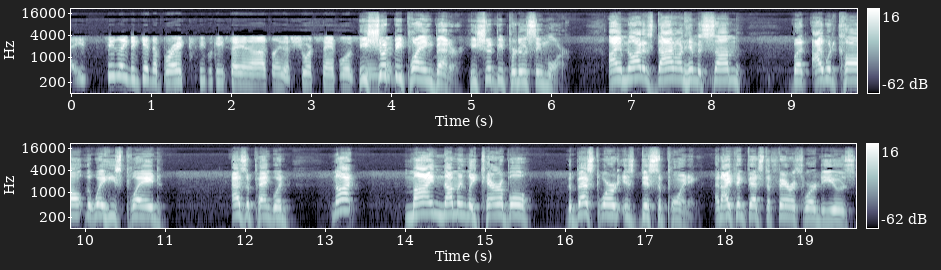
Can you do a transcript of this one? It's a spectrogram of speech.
It seems like he's been getting a break. People keep saying uh, it's only a short sample of He should be playing better. He should be producing more. I am not as down on him as some, but I would call the way he's played as a Penguin not mind numbingly terrible. The best word is disappointing. And I think that's the fairest word to use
